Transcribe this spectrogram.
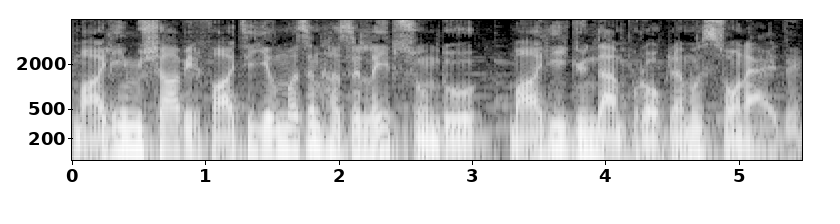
Mali Müşavir Fatih Yılmaz'ın hazırlayıp sunduğu Mali Gündem programı sona erdi.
